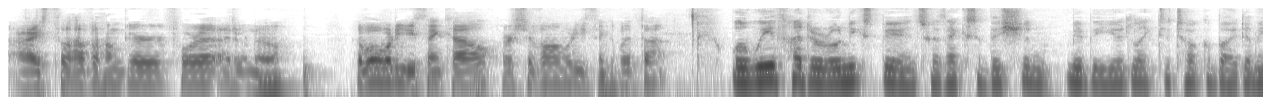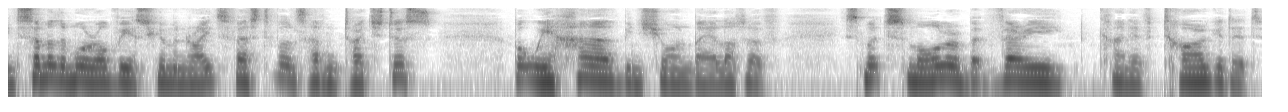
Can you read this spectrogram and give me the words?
I still have a hunger for it. I don't know. What, what do you think, Al or Siobhan? What do you think about that? Well, we've had our own experience with exhibition. Maybe you'd like to talk about. I mean, some of the more obvious human rights festivals haven't touched us, but we have been shown by a lot of much smaller but very kind of targeted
